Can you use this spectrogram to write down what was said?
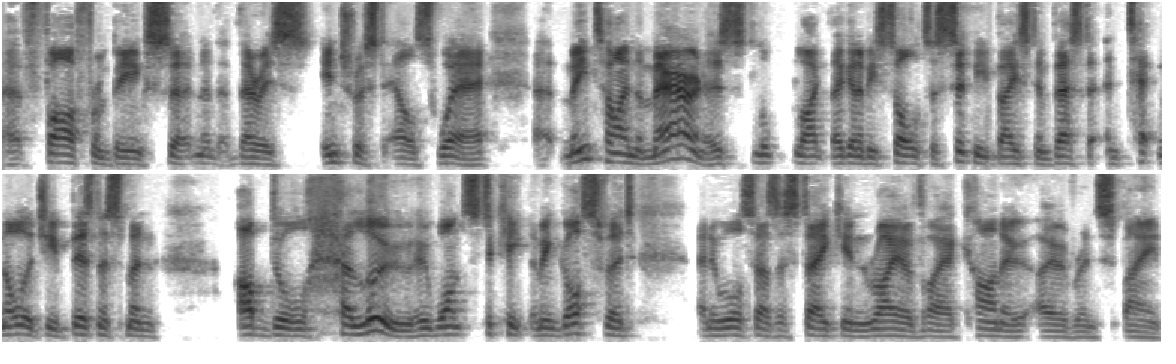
uh, far from being certain that there is interest elsewhere. Uh, meantime, the Mariners look like they're going to be sold to Sydney based investor and technology businessman Abdul Helu, who wants to keep them in Gosford and who also has a stake in Rayo Vallecano over in Spain.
